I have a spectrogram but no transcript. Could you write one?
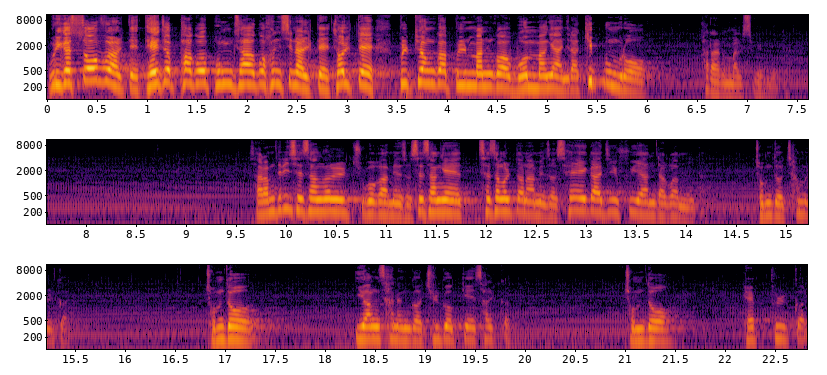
우리가 서브할 때 대접하고 봉사하고 헌신할 때 절대 불평과 불만과 원망이 아니라 기쁨으로 하라는 말씀입니다. 사람들이 세상을 죽어가면서 세상에 세상을 떠나면서 세 가지 후회한다고 합니다. 좀 더 참을 것, 좀 더 이왕 사는 것 즐겁게 살 것, 좀 더 베풀 것.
